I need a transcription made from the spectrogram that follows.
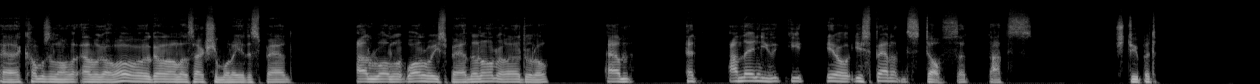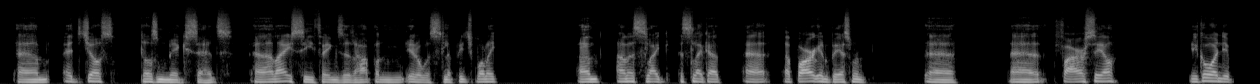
uh, comes along and we go, oh, we've got all this extra money to spend. And what, what are we spending on? I don't know. Um, and then you, you, you know, you spend it on stuff that that's stupid. Um, it just doesn't make sense. And I see things that happen, you know, with slippage money. And, and it's like, it's like a, a, a bargain basement, uh, uh, fire sale. You go and you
